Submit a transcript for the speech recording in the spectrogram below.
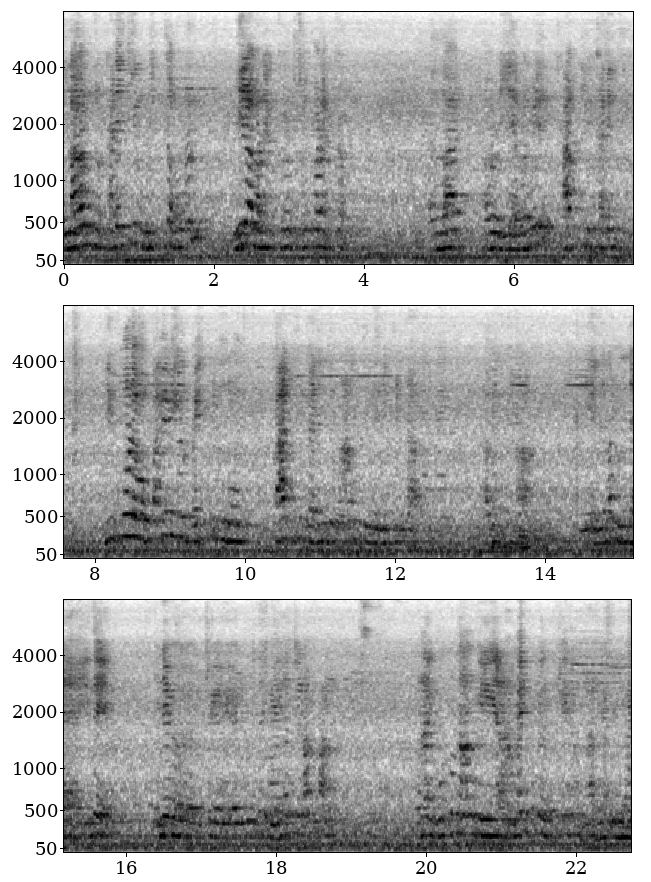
எல்லாரும் ஒரு கடைசியில் முடித்தவுடன் வீர வணக்கம் சுவணக்கம் அதுதான் அவருடைய ஒரு காற்றில் கரைந்து. இவ்வளவு பதவிகள் வைத்திருந்தோம் காற்றில் கரைந்து வானத்தில் இருக்கின்றார் அதற்கு நான் இதெல்லாம் இந்த இது நினைவு செய்வது மிக சிறப்பானது எனக்கு மூன்று நான்கு அமைப்புகள் செய்திருந்தார்கள் சிறந்த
